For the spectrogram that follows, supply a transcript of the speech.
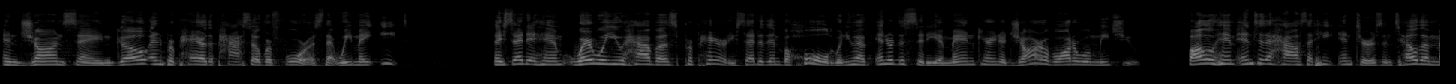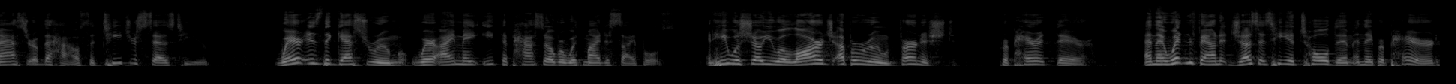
and John, saying, Go and prepare the Passover for us, that we may eat. They said to him, Where will you have us prepared? He said to them, Behold, when you have entered the city, a man carrying a jar of water will meet you. Follow him into the house that he enters, and tell the master of the house, The teacher says to you, Where is the guest room where I may eat the Passover with my disciples? And he will show you a large upper room, furnished. Prepare it there. And they went and found it just as he had told them, and they prepared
